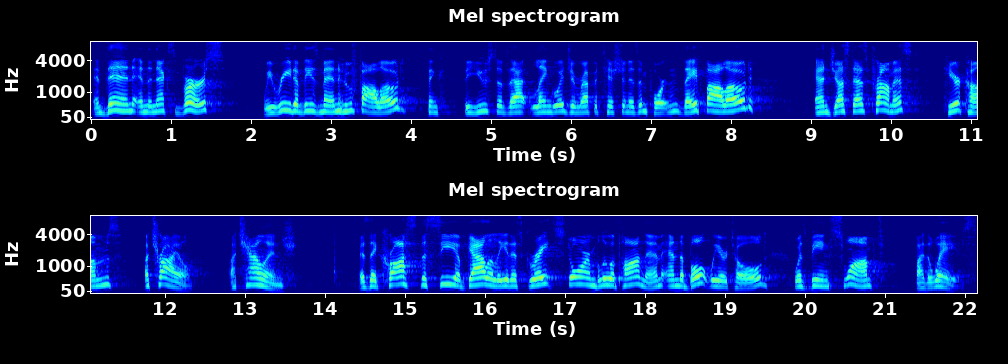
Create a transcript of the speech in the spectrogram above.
And then in the next verse, we read of these men who followed. Think the use of that language and repetition is important. They followed, and just as promised, here comes a trial, a challenge. As they crossed the Sea of Galilee, this great storm blew upon them, and the boat, we are told, was being swamped by the waves.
